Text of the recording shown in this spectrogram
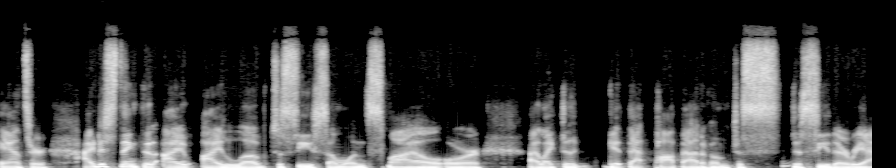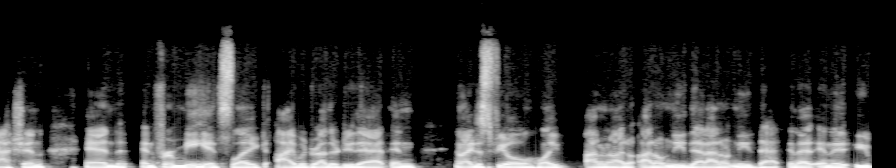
answer. I just think that I I love to see someone smile or I like to get that pop out of them to to see their reaction. And and for me it's like I would rather do that and and I just feel like I don't know, I don't I don't need that. I don't need that. And that and it, you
